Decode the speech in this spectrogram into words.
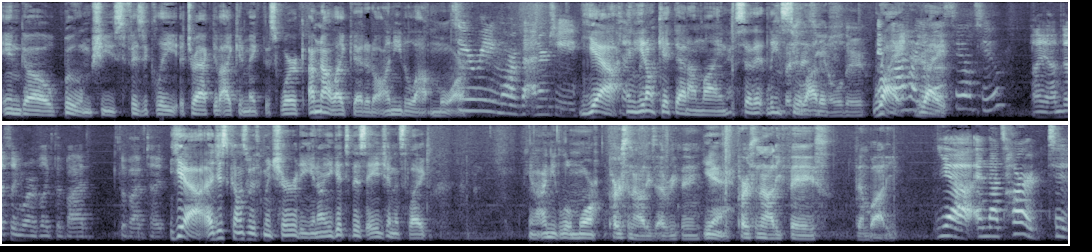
and go boom she's physically attractive i can make this work i'm not like that at all i need a lot more So you're reading more of the energy. yeah and you don't get that online so that leads Especially to a lot as of you get older. Is that how right you right guys feel too? Oh yeah, I'm definitely more of like the vibe, the vibe type. yeah it just comes with maturity you know you get to this age and it's like you know i need a little more Personality's everything. yeah Personality, face, then body. Yeah, and that's hard to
